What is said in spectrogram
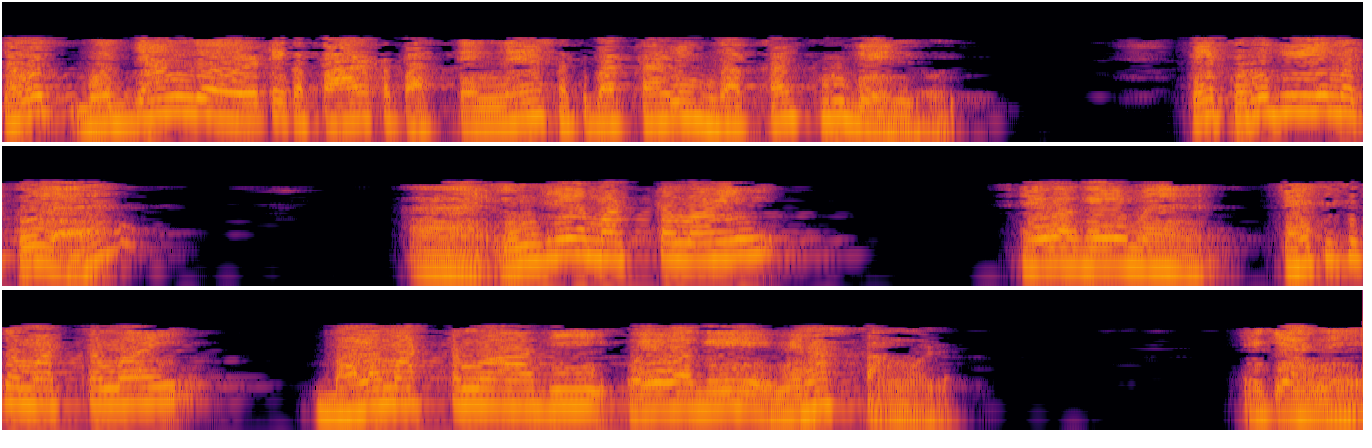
නමුත් බොජ්ජංග වලට එකපාරටපත් වෙන්නේ සතිපට්ඨානෙ හුඟක් කල් පුරුදු වෙන්න ඕනේ. මේ පුරුදු වීම තුළ ඉන්ද්‍රිය මට්ටමයි ඒ වගේම චෛතසික මට්ටමයි බල මට්ටම ආදී ඔය වගේ වෙනස්කම් වල ඒ කියන්නේ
